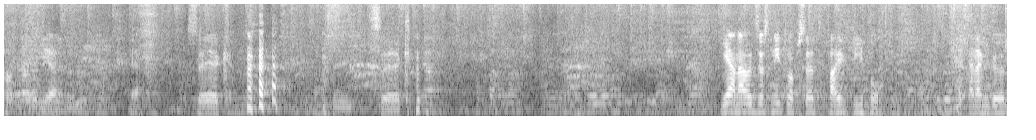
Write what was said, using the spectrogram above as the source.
top 8. Yeah. Yeah. Sick. Sick. yeah, now I just need to upset five people. and I'm good.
